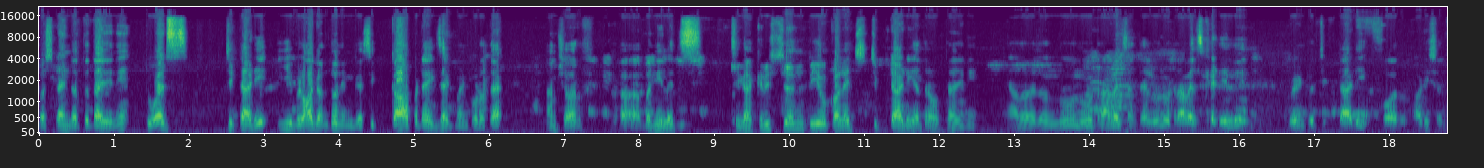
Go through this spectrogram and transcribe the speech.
ಬಸ್ ಸ್ಟ್ಯಾಂಡ್ ಹತ್ತುತ್ತಾ ಇದ್ದೀನಿ. ಟುವರ್ಡ್ಸ್ ಚಿಟ್ಟಾಡಿ ಈ ಬ್ಲಾಗ್ ಅಂತೂ ನಿಮ್ಗೆ ಸಿಕ್ಕಾಪಟ್ಟೆ ಎಕ್ಸೈಟ್ಮೆಂಟ್ ಕೊಡುತ್ತೆ. ಐ ಆಮ್ ಶೋರ್ ಬನ್ನಿ ಲೆಟ್ಸ್ ಈಗ Christian P U college Chittadi ಹತ್ರ ಹೋಗ್ತಾ ಇದ್ದೀನಿ ಯಾವುದೋ ಇದು ಲೂಲು ಟ್ರಾವೆಲ್ಸ್ ಅಂತೆ. ಲೂಲು ಟ್ರಾವೆಲ್ಸ್ ಕಡೆಯಲ್ಲಿ going to Chittadi for audition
